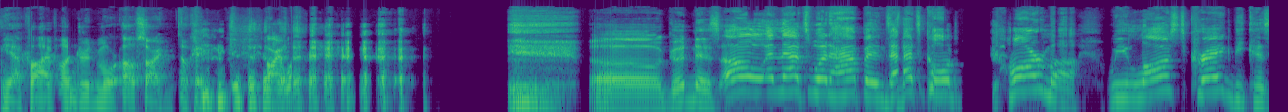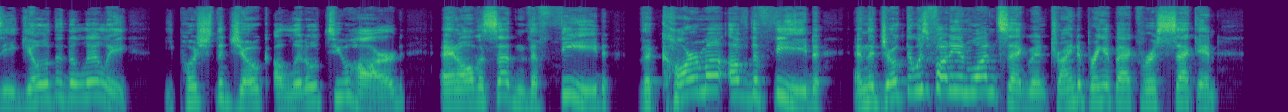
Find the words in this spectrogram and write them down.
Yeah, 500 more. Oh, sorry. Okay. All right. oh, goodness. Oh, and that's what happens. That's called karma. We lost Craig because he gilded the lily. He pushed the joke a little too hard. And all of a sudden, the feed, the karma of the feed, and the joke that was funny in one segment, trying to bring it back for a second,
